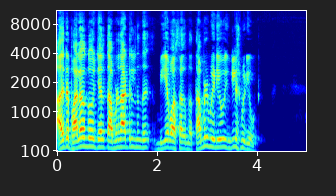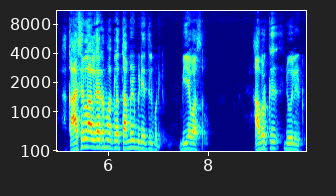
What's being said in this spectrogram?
അതിന്റെ ഫലം എന്ന് വെച്ചാൽ തമിഴ്നാട്ടിൽ നിന്ന് ബി എ പാസ്സാകുന്ന തമിഴ് മീഡിയവും ഇംഗ്ലീഷ് മീഡിയവും ഉണ്ട്. കാശുള്ള ആൾക്കാരുടെ മക്കൾ തമിഴ് മീഡിയത്തിൽ പഠിക്കും ബി എ പാസ്സാവും. അവർക്ക് ജോലി കിട്ടും.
